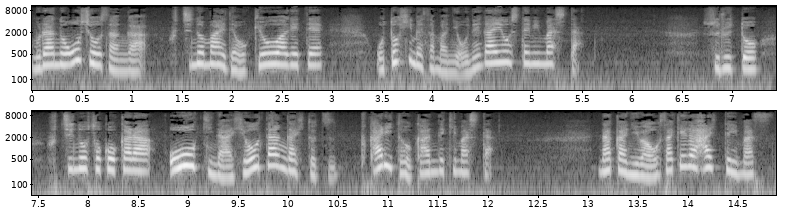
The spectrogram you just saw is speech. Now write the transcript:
村の和尚さんが淵の前でお経をあげて、乙姫様にお願いをしてみました。すると、縁の底から大きなひょうたんが一つぷかりと浮かんできました。中にはお酒が入っています。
